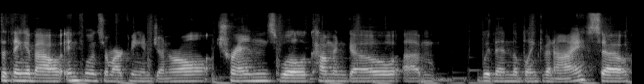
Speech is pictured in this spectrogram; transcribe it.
The thing about influencer marketing in general, trends will come and go. Um, within the blink of an eye. So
